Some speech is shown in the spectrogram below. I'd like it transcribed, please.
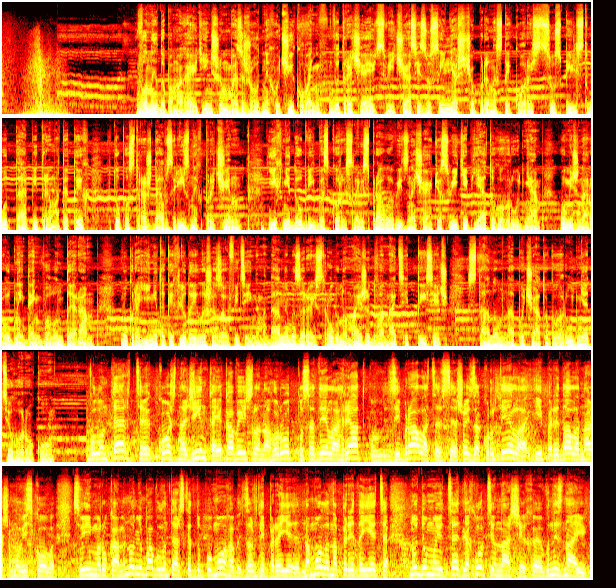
Вони допомагають іншим без жодних очікувань, витрачають свій час і зусилля, щоб принести користь суспільству та підтримати тих, хто постраждав з різних причин. Їхні добрі й безкорисливі справи відзначають у світі 5 грудня у міжнародний день волонтера. В Україні таких людей лише за офіційними даними зареєстровано майже 12 тисяч станом на початок грудня цього року. Волонтер це кожна жінка, яка вийшла на город, посадила грядку, зібрала це все, щось закрутила і передала нашому військову своїми руками. Ну, люба волонтерська допомога завжди переє- намолена передається. Ну, думаю, це для хлопців наших. е, Вони знають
